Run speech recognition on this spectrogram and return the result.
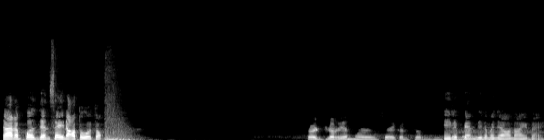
Nahanap ko, dyan sa'yo nakatutok. Third floor yan or second floor? Silip yan, hindi naman niya ako nakita eh.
